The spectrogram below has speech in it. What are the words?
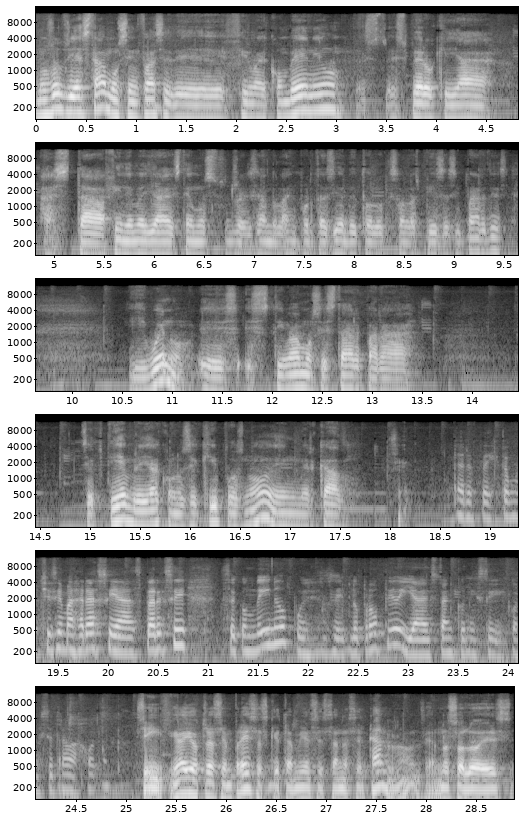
Nosotros ya estamos en fase de firma de convenio, espero que ya hasta fin de mes ya estemos realizando la importación de todo lo que son las piezas y partes. Y bueno, estimamos estar para septiembre ya con los equipos ¿no? en mercado. Perfecto, muchísimas gracias Percy. Secundino, pues lo propio y ya están con este, con este trabajo. ¿no? Sí, y hay otras empresas que también se están acercando, ¿no? O sea, no solo es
